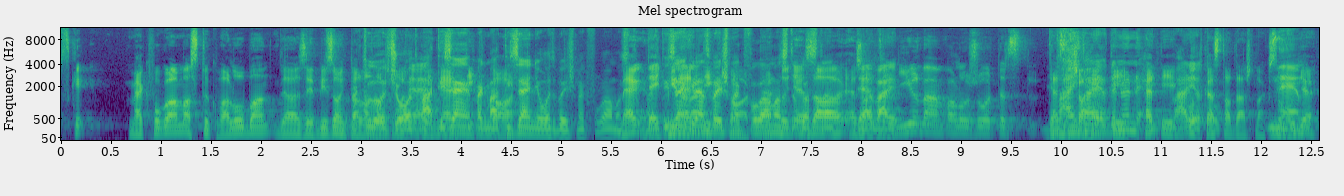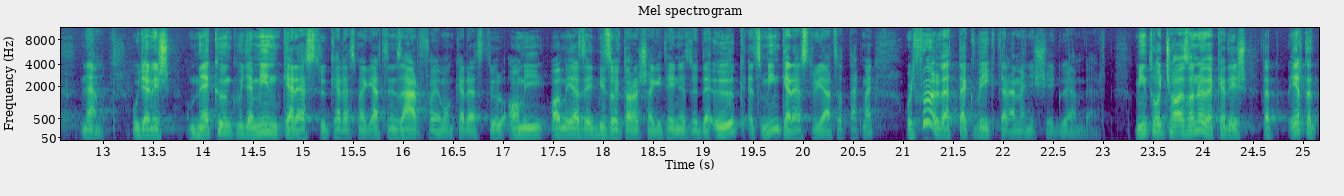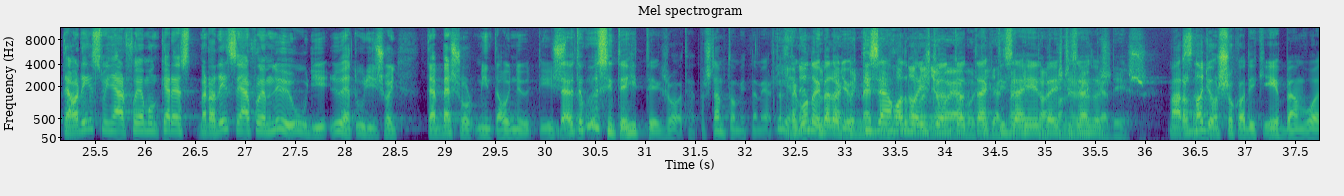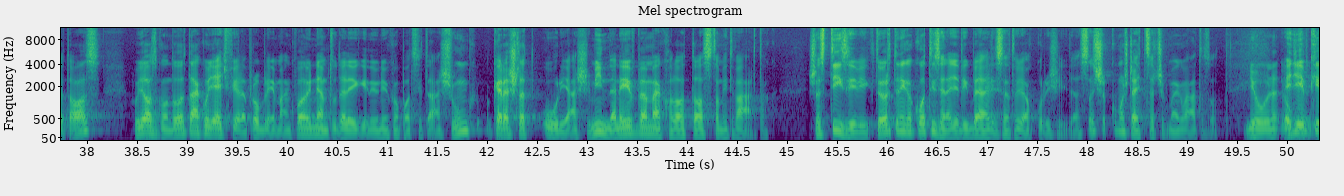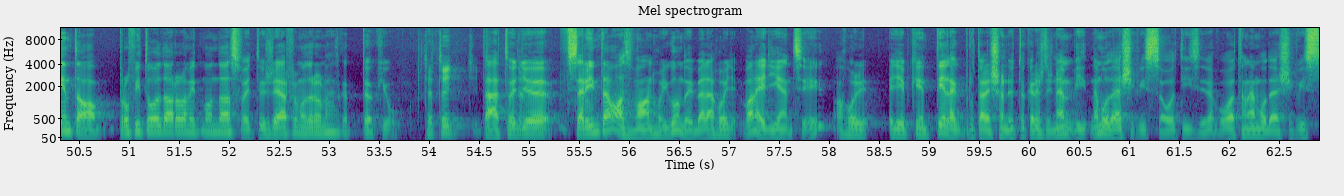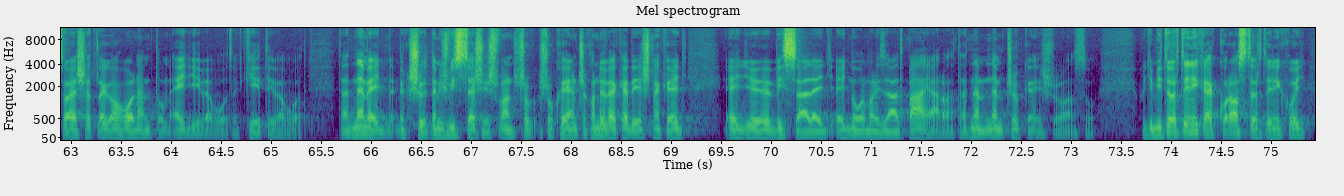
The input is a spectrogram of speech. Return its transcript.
Megfogalmaztuk valóban, de azért bizonytalan. Meg tudod, Zsolt, már, tizen, meg már 18-ban is megfogalmaztuk. Meg, de 19-ben is megfogalmaztuk. Tehát, ez aztán... a, ez de a, a nyilvánvaló Zsolt, ez, de ez várj, is a heti, de ne, heti podcast adásnak szól, nem, ugye? Nem, ugyanis nekünk ugye mind keresztül kereszt megjátszani, az árfolyamon keresztül, ami, ami az egy bizonytalansági tényező, de ők ezt mind keresztül játszották meg, hogy fölvettek végtelen mennyiségű embert. Mint hogyha az a növekedés, tehát érted, te a részvényárfolyamon kereszt, mert a részvényárfolyam nő úgy, nőhet úgy is, hogy te besor, mint ahogy nőtt is. De ők őszintén hitték, Zsolt, hát most nem tudom, mit nem értesz. De gondolj bele, hogy ők 16-ban is döntöttek, 17-ben is, 18-ban is. Már az nagyon sokadik évben volt az, hogy azt gondolták, hogy egyféle problémánk van, hogy nem tud eléggé nőni a kapacitásunk. A kereslet óriási. Minden évben meghaladta azt, amit vártak és ez tíz évig történik, akkor 11 elhiszed, hogy akkor is így lesz. És akkor most egyszer csak megváltozott. Jó, ne, Egyébként okay. a profit oldalról, amit mondasz, vagy tőzsdeárfolyam oldalról, hát tök jó. Tehát, hogy, Tehát, hogy ö, szerintem az van, hogy gondolj bele, hogy van egy ilyen cég, ahol egyébként tényleg brutálisan nőtt a kereslet, és nem, nem oda esik vissza, ahol tíz éve volt, hanem oda esik vissza esetleg, ahol nem tudom, egy éve volt, vagy két éve volt. Tehát nem egy, meg sőt, nem is visszaesés van, sok, sok helyen csak a növekedésnek egy, egy visszaáll egy, egy normalizált pályára. Tehát nem, nem csökkenésről van szó. Ugye mi történik ekkor? Az történik, hogy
